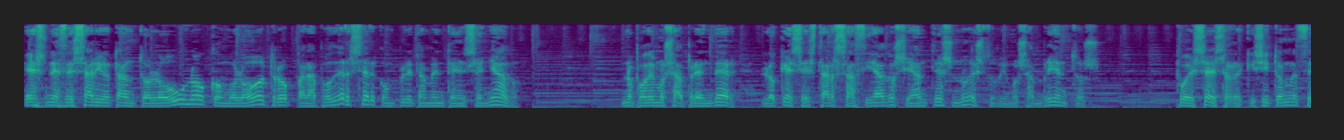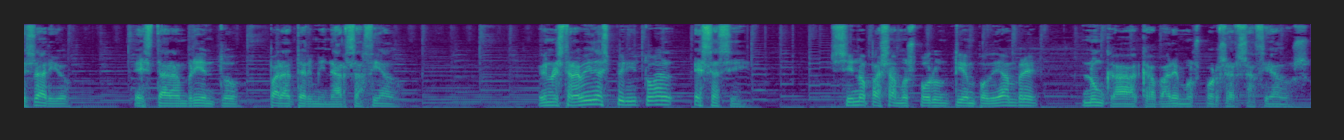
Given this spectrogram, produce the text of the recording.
es necesario tanto lo uno como lo otro para poder ser completamente enseñado. No podemos aprender lo que es estar saciado si antes no estuvimos hambrientos, pues es requisito necesario estar hambriento para terminar saciado. En nuestra vida espiritual es así. Si no pasamos por un tiempo de hambre, nunca acabaremos por ser saciados.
